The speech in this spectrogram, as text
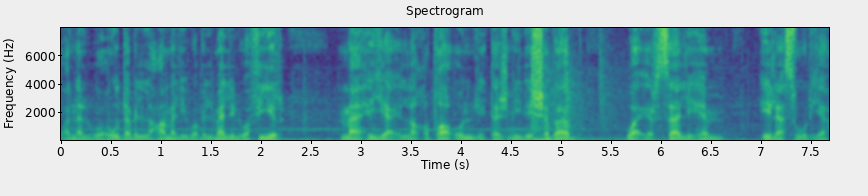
وأن الوعود بالعمل وبالمال الوفير ما هي إلا غطاء لتجنيد الشباب وإرسالهم إلى سوريا.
